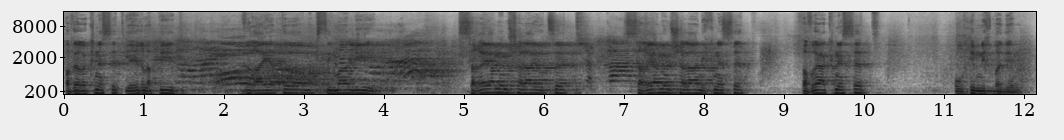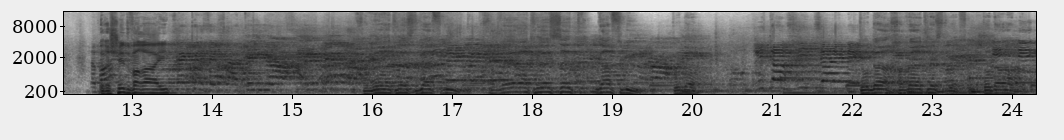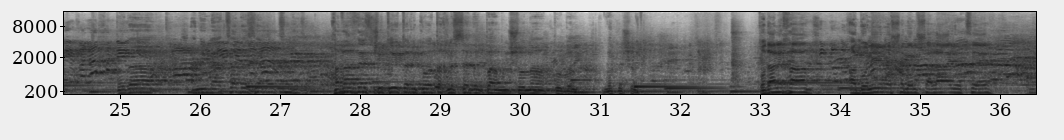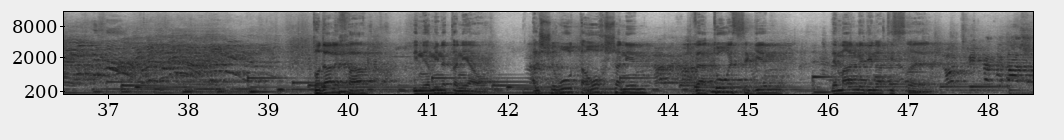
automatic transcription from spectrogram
חבר הכנסת יאיר לפיד, ורעייתו המקסימה לי, שרי הממשלה היוצאת, שרי הממשלה הנכנסת, חברי הכנסת, אורחים נכבדים. בראשית דבריי... חבר הכנסת גפני, חבר הכנסת גפני, תודה. תודה, חבר הכנסת גפני, תודה רבה. תודה. לא. תודה. לך, אדוני ראש הממשלה היוצא. תודה לך, בנימין נתניהו, על שירות ארוך שנים ועטור הישגים למען מדינת ישראל.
